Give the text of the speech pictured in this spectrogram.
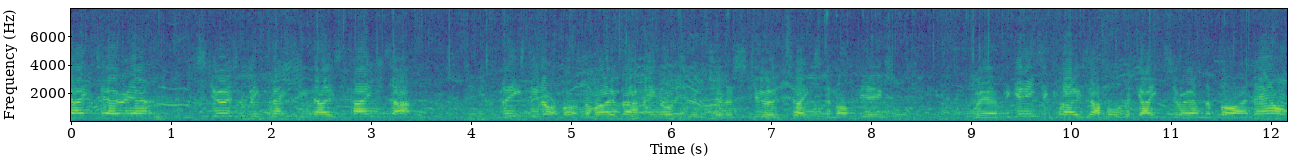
cage area. Stewards will be collecting those canes up. Please do not knock them over. Hang on to them till the steward takes them off you. We're beginning to close up all the gates around the fire now.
